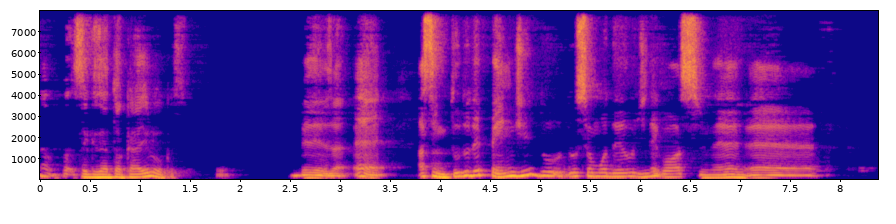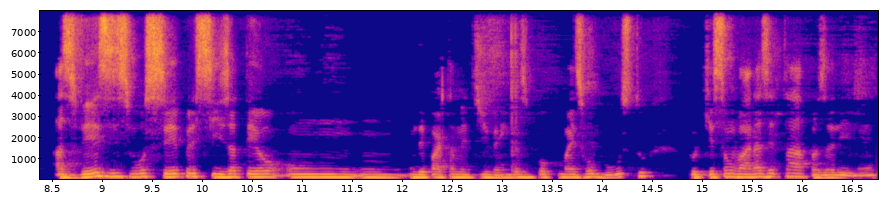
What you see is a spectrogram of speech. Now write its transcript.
Não, se quiser tocar aí, Lucas. Beleza. É, assim, tudo depende do, do seu modelo de negócio, né? É, às vezes você precisa ter um, um, um, departamento de vendas um pouco mais robusto, porque são várias etapas ali, né?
